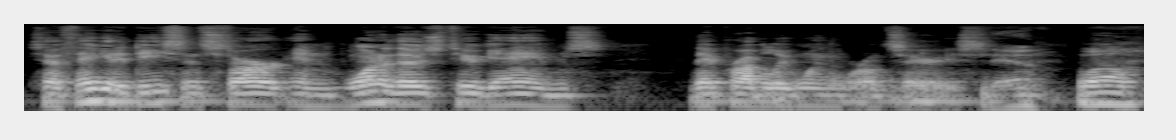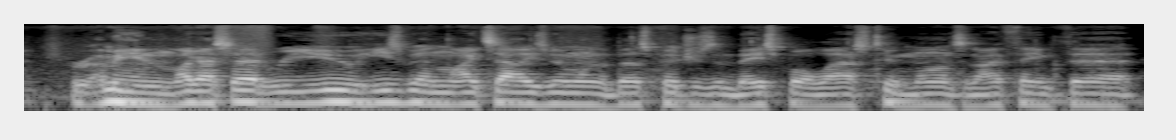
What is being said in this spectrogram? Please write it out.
So if they get a decent start in one of those two games, they probably win the World Series. Yeah. Well, I mean, like I said, Ryu, he's been lights out. He's been one of the best pitchers in baseball last two months, and I think that,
